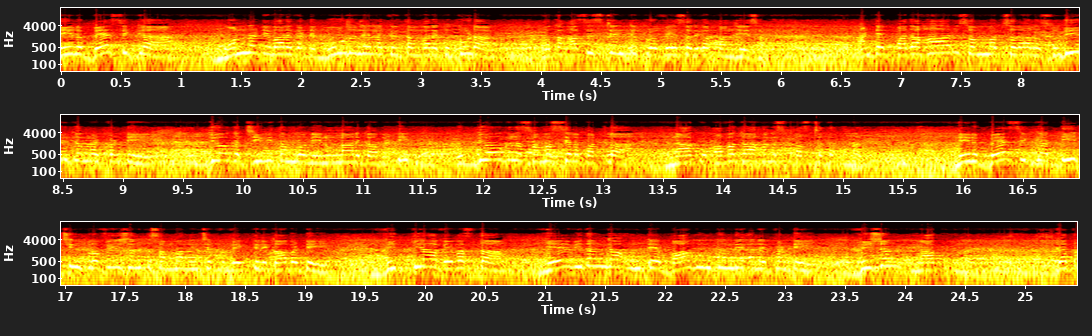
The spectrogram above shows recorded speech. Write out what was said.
నేను బేసిక్గా మొన్న మొన్నటి వరకు అంటే మూడు నెలల క్రితం వరకు కూడా ఒక అసిస్టెంట్ ప్రొఫెసర్గా పనిచేశాను అంటే పదహారు సంవత్సరాల సుదీర్ఘమైనటువంటి ఉద్యోగ జీవితంలో నేనున్నాను కాబట్టి ఉద్యోగుల సమస్యల పట్ల నాకు అవగాహన స్పష్టత ఉన్నది. నేను బేసిక్గా టీచింగ్ ప్రొఫెషన్కు సంబంధించిన వ్యక్తిని కాబట్టి విద్యా వ్యవస్థ ఏ విధంగా ఉంటే బాగుంటుంది అనేటువంటి విజన్ నాకు ఉన్నది. గత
